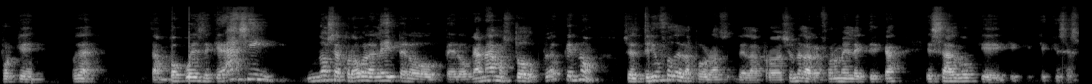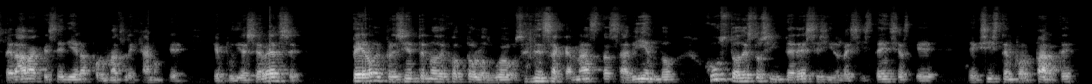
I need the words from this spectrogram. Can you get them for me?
porque, o sea, tampoco es de que, ah, sí, no se aprobó la ley, pero, pero ganamos todo. Claro que no. O sea, el triunfo de la, de la aprobación de la reforma eléctrica es algo que, que- que- que se esperaba que se diera por más lejano que pudiese verse. Pero el presidente no dejó todos los huevos en esa canasta, sabiendo justo de estos intereses y resistencias que existen por parte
